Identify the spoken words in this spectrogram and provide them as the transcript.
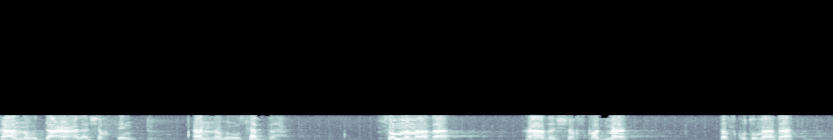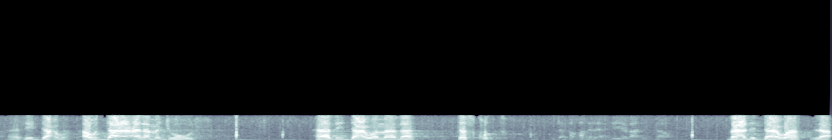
كأنه ادعى على شخص أنه سبه ثم ماذا؟ هذا الشخص قد مات. تسقط ماذا؟ هذه الدعوة. أو ادعى على مجهول. هذه الدعوة ماذا؟ تسقط. إذا فقد الأهلية بعد الدعوة. بعد الدعوة؟ لا.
